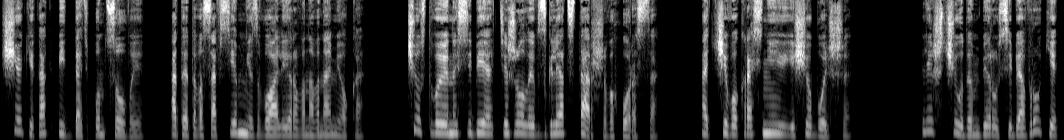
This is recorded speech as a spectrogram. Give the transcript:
Щеки как пить дать пунцовые, от этого совсем не завуалированного намека. Чувствую на себе тяжелый взгляд старшего Хороса, отчего краснею еще больше. Лишь чудом беру себя в руки,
